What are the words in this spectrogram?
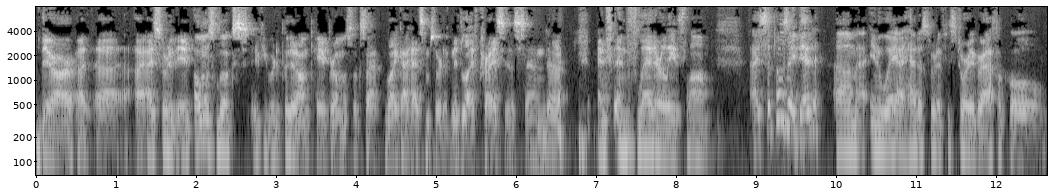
there are, uh, uh, I, I, sort of, it almost looks, if you were to put it on paper, almost looks like, like I had some sort of midlife crisis and, uh, and, and fled early Islam. I suppose I did. Um, in a way, I had a sort of historiographical,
